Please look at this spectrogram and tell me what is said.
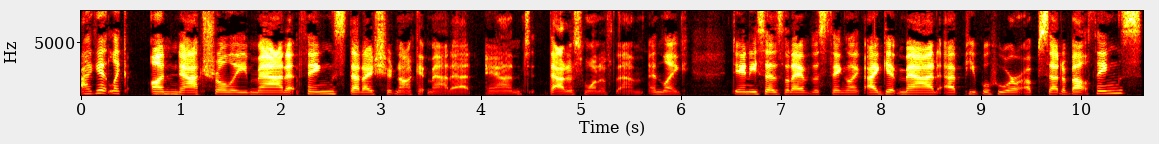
I get like unnaturally mad at things that I should not get mad at, and that is one of them. And like Danny says that I have this thing like I get mad at people who are upset about things.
